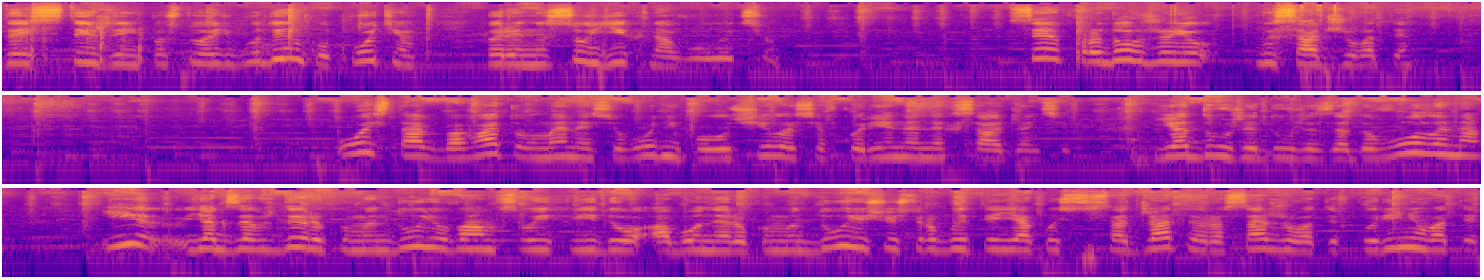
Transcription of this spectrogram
десь тиждень постоять в будинку, потім перенесу їх на вулицю. Все, продовжую висаджувати. Ось так багато в мене сьогодні вийшло вкорінених саджанців. Я дуже-дуже задоволена. І, як завжди, рекомендую вам в своїх відео або не рекомендую щось робити, якось саджати, розсаджувати, вкорінювати.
